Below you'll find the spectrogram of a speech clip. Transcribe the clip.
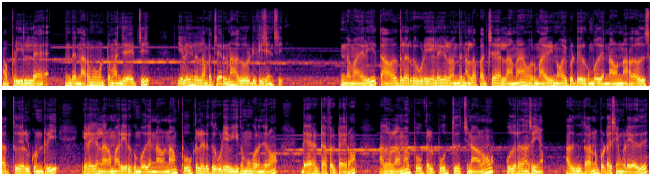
அப்படி இல்லை இந்த நரம்பு மட்டும் மஞ்சள் ஆயிடுச்சு இலைகள் எல்லாம் பச்சையாக இருக்குன்னா அது ஒரு டிஃபிஷியன்சி இந்த மாதிரி தாவரத்தில் இருக்கக்கூடிய இலைகள் வந்து நல்லா பச்சையாக இல்லாமல் ஒரு மாதிரி நோய்பட்டு இருக்கும்போது என்ன ஆகும்னா அதாவது சத்துகள் குன்றி இலைகள் நிறம் மாதிரி இருக்கும்போது என்ன ஆகும்னா பூக்கள் எடுக்கக்கூடிய விகிதமும் குறைஞ்சிரும். டைரெக்டாக அஃபெக்ட் ஆயிரும். அதுவும் இல்லாமல் பூக்கள் பூத்துச்சுனாலும் உதிர தான் செய்யும். அதுக்கு காரணம் பொட்டாசியம் கிடையாது.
